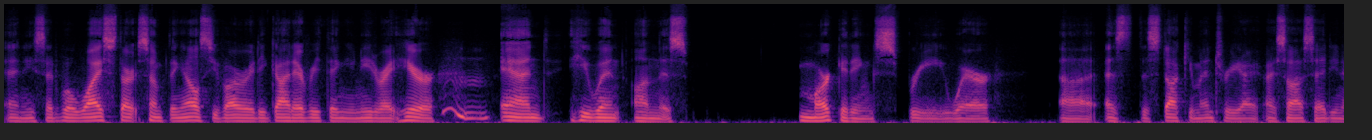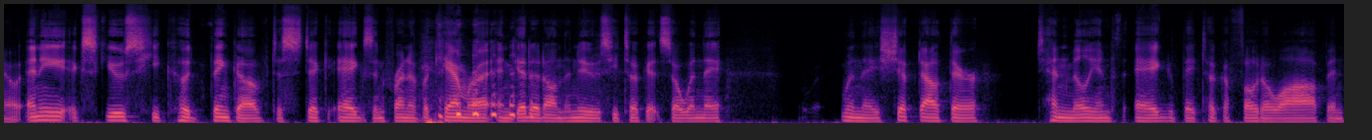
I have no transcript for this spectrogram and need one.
and he said, well, why start something else? You've already got everything you need right here. Hmm. and he went on this marketing spree where uh, as this documentary I, I saw said you know any excuse he could think of to stick eggs in front of a camera and get it on the news he took it so when they when they shipped out their 10 millionth egg they took a photo op and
